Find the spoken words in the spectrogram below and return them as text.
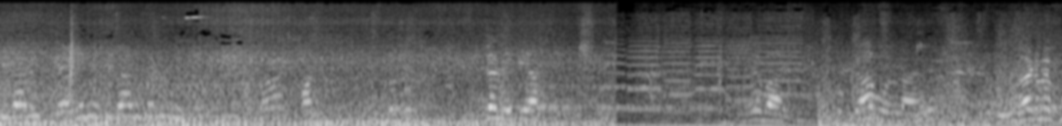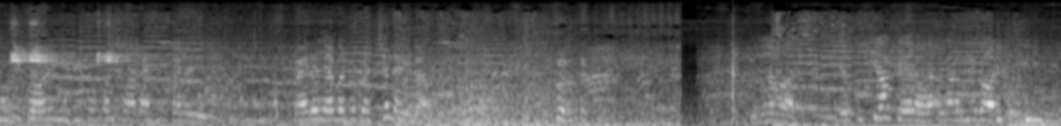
की गाड़ी पहले जैसी गाड़ी तू क्या बोल रहा है? घट में फूटी कौड़ी नहीं थी तो अपन गए। अब तो, तो अच्छा लगेगा। ये तू क्या कह रहा है? अगर हमने गाड़ी भी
